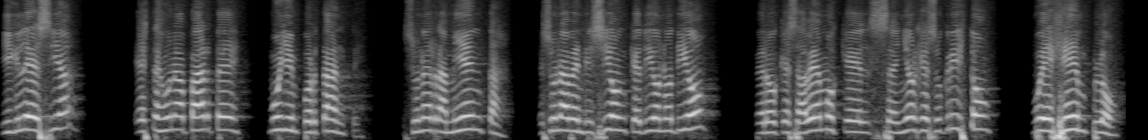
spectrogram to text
iglesia, esta es una parte muy importante. Es una herramienta, es una bendición que Dios nos dio, pero que sabemos que el Señor Jesucristo fue ejemplo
